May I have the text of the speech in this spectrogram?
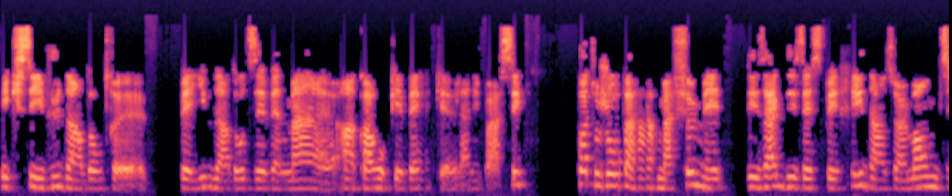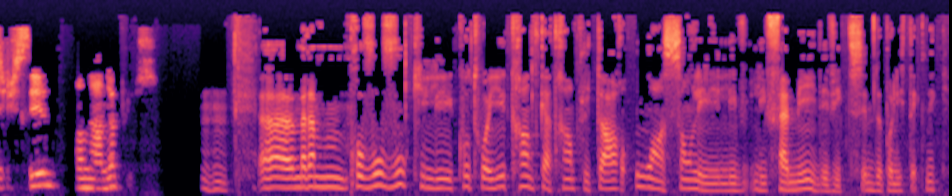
et qui s'est vu dans d'autres euh, pays ou dans d'autres événements euh, encore au Québec euh, l'année passée. Pas toujours par arme à feu, mais des actes désespérés dans un monde difficile, on en a plus. Mm-hmm. Madame Provost, vous qui les côtoyez 34 ans plus tard, où en sont les, les familles des victimes de Polytechnique?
